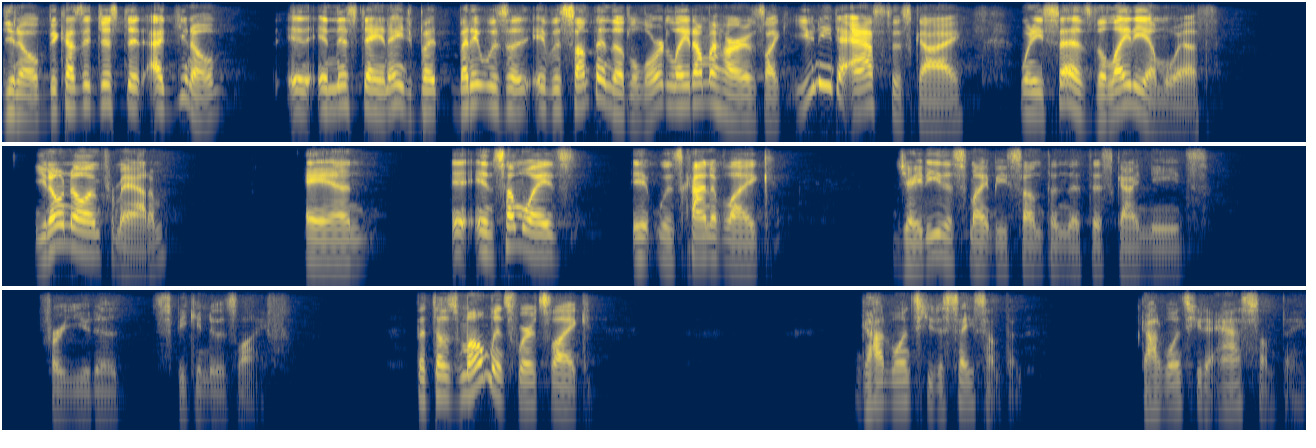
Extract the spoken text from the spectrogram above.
you know, because it just did, I, you know, in, in, this day and age. But but it was a it was something that the Lord laid on my heart. It was like you need to ask this guy when he says the lady I'm with. You don't know him from Adam, and in some ways it was kind of like, JD, this might be something that this guy needs for you to speak into his life. But those moments where it's like, God wants you to say something. God wants you to ask something.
